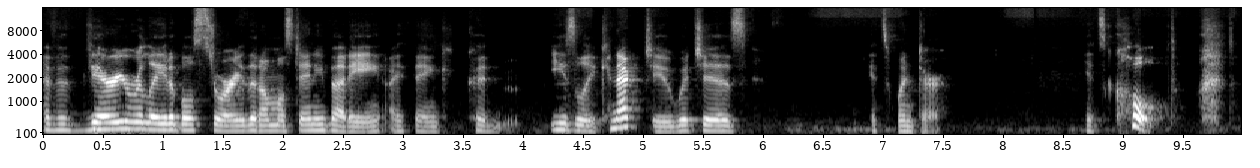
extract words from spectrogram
I have a very relatable story that almost anybody I think could easily connect to, which is it's winter. It's cold.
